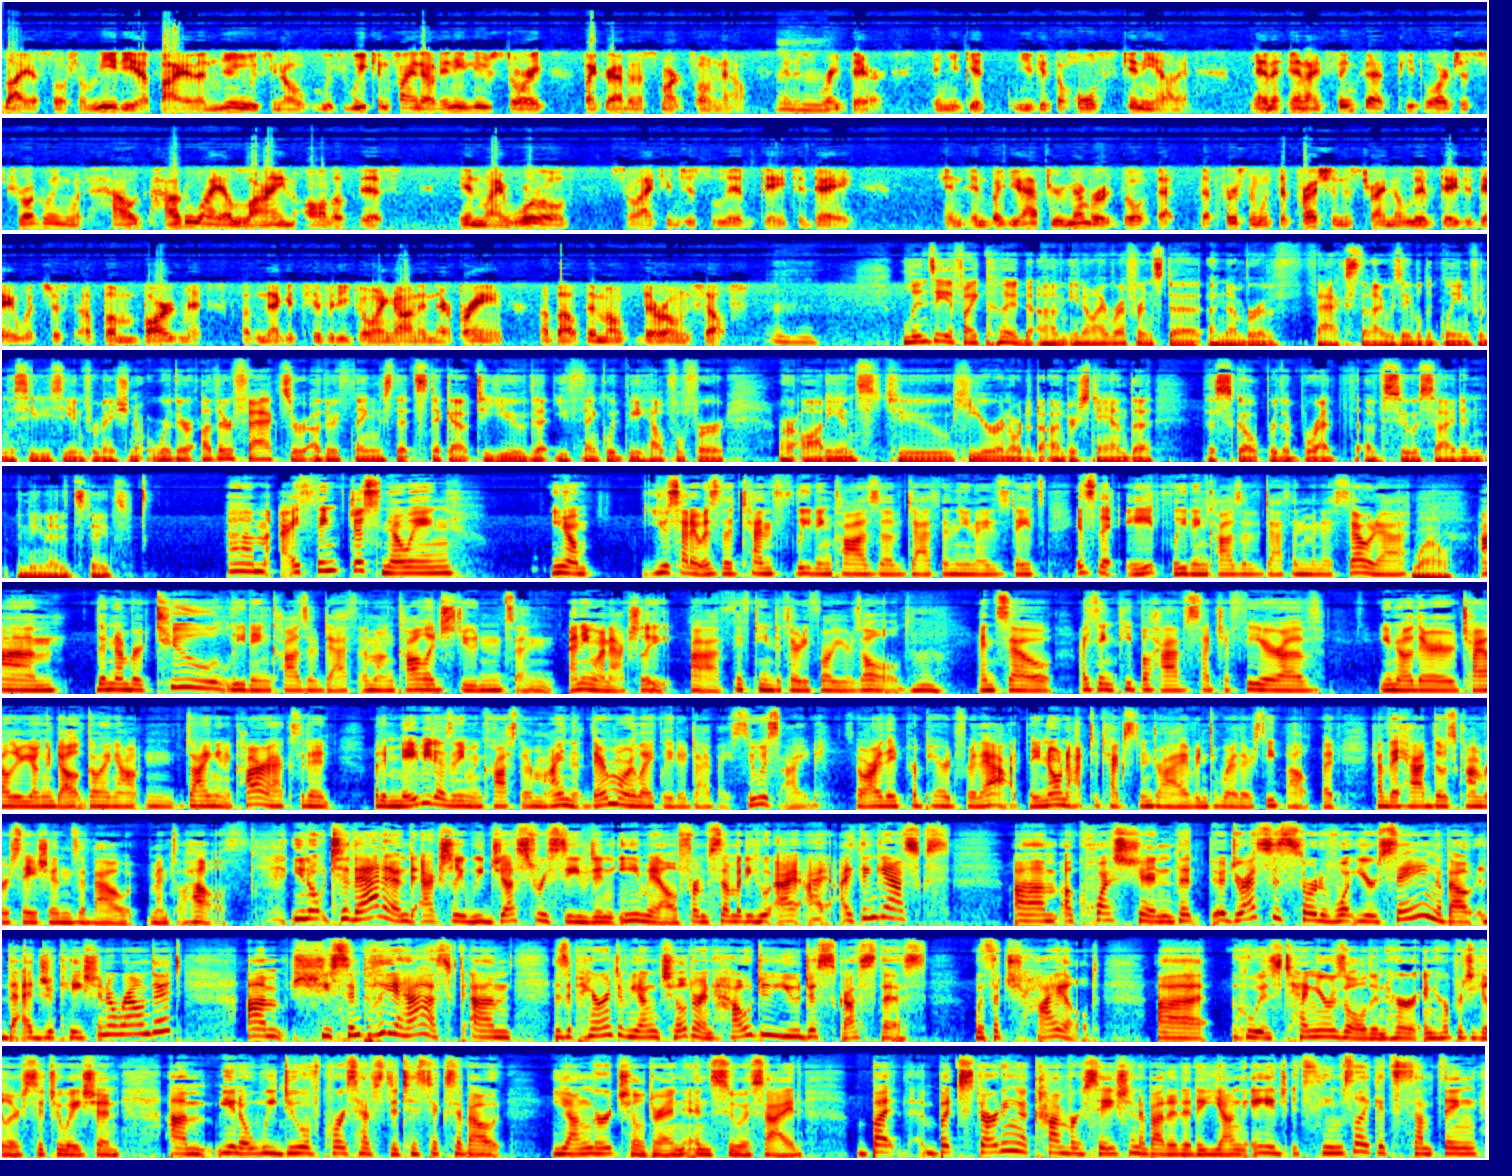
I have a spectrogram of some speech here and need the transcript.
via social media, via the news, you know, we, we can find out any news story by grabbing a smartphone now, and it's mm-hmm. right there, and you get you get the whole skinny on it. And and I think that people are just struggling with how how do I align all of this in my world so I can just live day to day and and but you have to remember though that that person with depression is trying to live day to day with just a bombardment of negativity going on in their brain about them their own self. Lindsay, if I could, um, you know, I referenced a, a number of facts that I was able to glean from the CDC information. Were there other facts or other things that stick out to you that you think would be helpful for our audience to hear in order to understand the the scope or the breadth of suicide in, in the United States? Um, I think just knowing, you know, you said it was the 10th leading cause of death in the United States. It's the eighth leading cause of death in Minnesota. Wow. Um, the number two leading cause of death among college students and anyone actually uh, 15 to 34 years old. And so I think people have such a fear of, you know, their child or young adult going out and dying in a car accident, but it maybe doesn't even cross their mind that they're more likely to die by suicide. So are they prepared for that? They know not to text and drive and to wear their seatbelt, but have they had those conversations about mental health? You know, to that end, actually, we just received an email from somebody who I, I, I think asks um, a question that addresses sort of what you're saying about the education around it. Um, she simply asked, um, as a parent of young children, how do you discuss this with a child? Uh, who is 10 years old in her in her particular situation. Um, you know we do of course have statistics about younger children and suicide but but starting a conversation about it at a young age it seems like it's something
